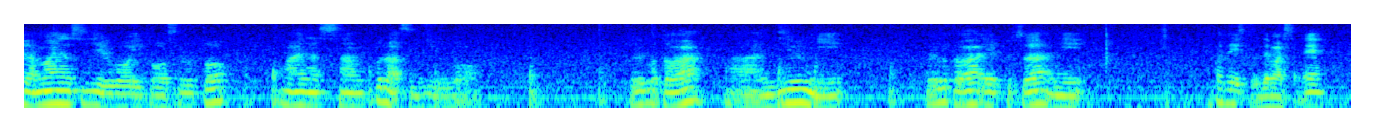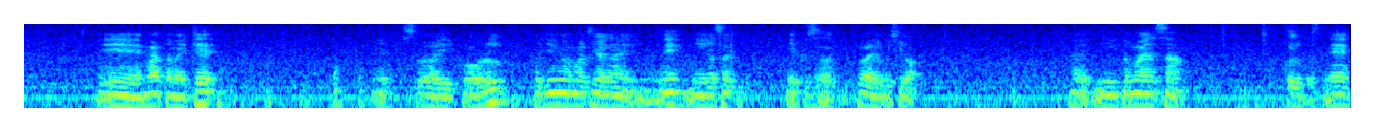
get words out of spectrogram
じゃあマイナス15を移行するとマイナス3プラス15。ということは12。ということは、x は2。これでいつ出ましたね。えー、まとめて、x はイコール、個人は間違いないのでね。2が先、x は先 y は後ろ。はい、2とマイナス3。これですね。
